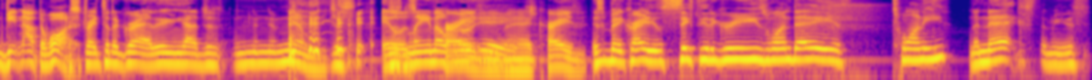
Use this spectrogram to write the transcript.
getting out the water. Straight to the grass. They ain't gotta just nyum, nyum, nyum. just, it just was lean over crazy, man. Crazy. It's been crazy. It's 60 degrees one day, it's 20 the next. I mean, it's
